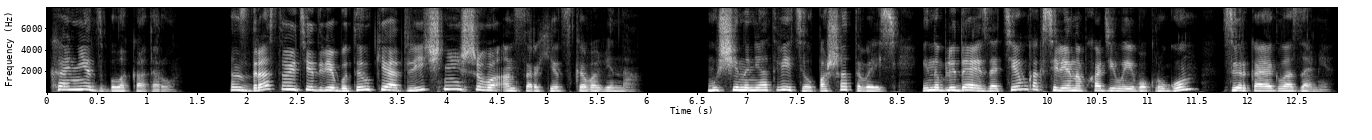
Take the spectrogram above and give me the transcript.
Конец блокатору. Здравствуйте, две бутылки отличнейшего ансархетского вина. Мужчина не ответил, пошатываясь и наблюдая за тем, как Селена обходила его кругом, сверкая глазами.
